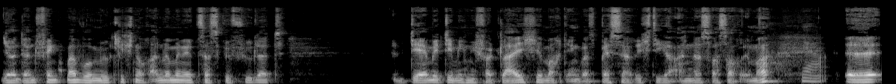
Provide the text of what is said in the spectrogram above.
Ja, und dann fängt man womöglich noch an, wenn man jetzt das Gefühl hat, der, mit dem ich mich vergleiche, macht irgendwas besser, richtiger, anders, was auch immer. Ja. Äh,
